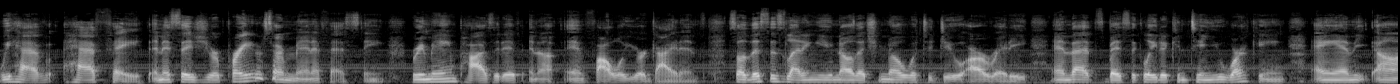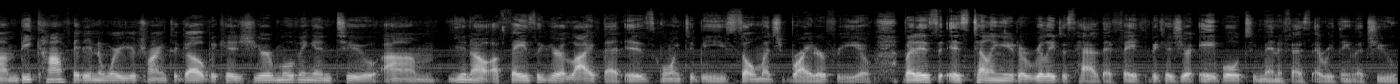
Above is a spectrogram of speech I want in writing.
We have have faith, and it says your prayers are manifesting. Remain positive and uh, and follow your guidance. So this is letting you know that you know what to do already, and that's basically to continue working and um, be confident in where you're trying to go because you're moving into um, you know a phase of your life that is going to be so much brighter for you. But it's it's telling you to really just have that faith because you're able to manifest everything that you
